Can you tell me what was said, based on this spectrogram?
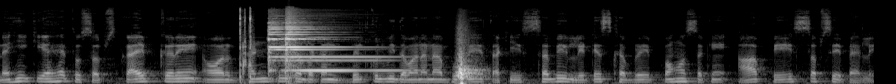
नहीं किया है तो सब्सक्राइब करें और घंटी का बटन बिल्कुल भी दबाना ना भूलें, ताकि सभी लेटेस्ट खबरें पहुँच सकें आप पे सबसे पहले।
